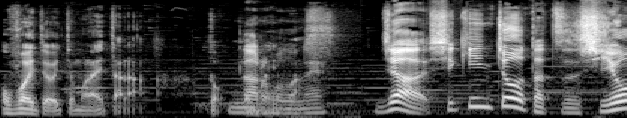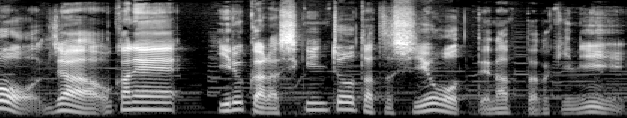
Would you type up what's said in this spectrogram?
覚えておいてもらえたらと思います。なるほどね。じゃあ、資金調達しよう。じゃあ、お金いるから資金調達しようってなった時に、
